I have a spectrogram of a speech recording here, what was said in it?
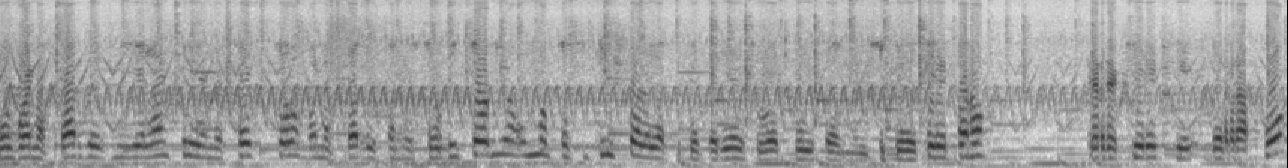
Muy buenas tardes, Miguel Ángel. En efecto, buenas tardes a nuestro auditorio. Un motociclista de la Secretaría de Seguridad Pública del municipio de Querétaro que refiere que derrapó,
